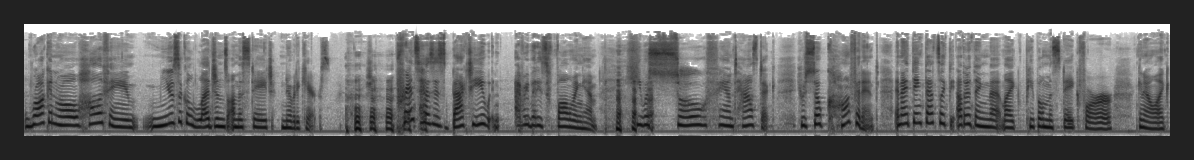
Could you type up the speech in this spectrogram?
rock and roll Hall of Fame musical legends on the stage. Nobody cares. Prince has his back to you and everybody's following him. He was so fantastic. He was so confident. And I think that's like the other thing that like people mistake for, you know, like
